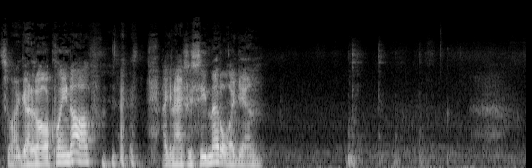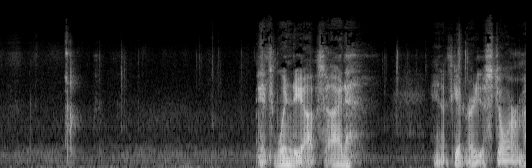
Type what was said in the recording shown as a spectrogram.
So I got it all cleaned off. I can actually see metal again. It's windy outside and it's getting ready to storm.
